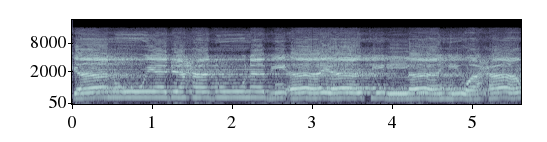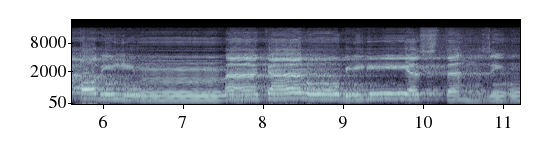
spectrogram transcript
كانوا يجحدون بآيات الله وحاق بهم ما كانوا به يستهزئون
